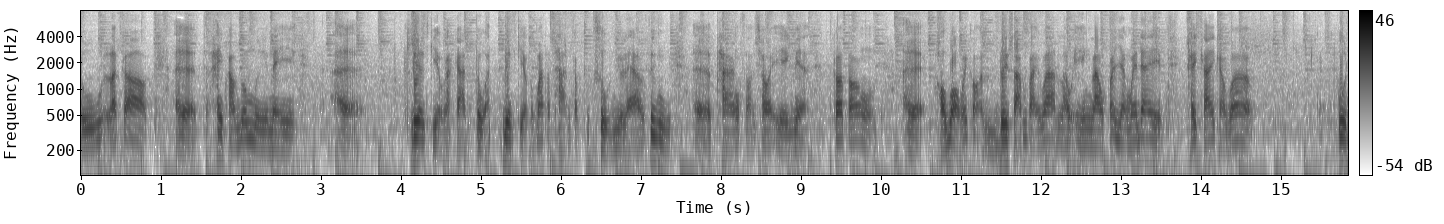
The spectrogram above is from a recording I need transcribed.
รู้ แล้วก็ให้ความร่วมมือใน เรื่องเกี่ยวกับการตรวจเรื่องเกี่ยวกับมาตรฐานกับทุกศูนย์อยู่แล้ว ซึ่งทางสชเองเนี่ยก็ต้องออขอบอกไว้ก่อนด้วยซ้ำไปว่าเราเองเราก็ยังไม่ได้คล้าย ๆ กับว่าพูด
